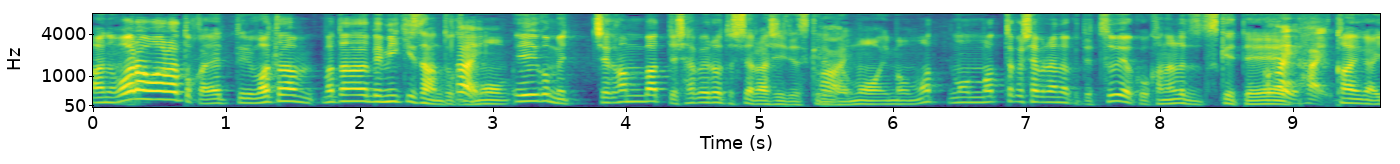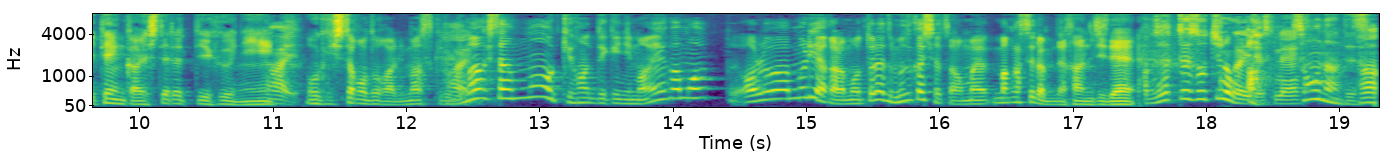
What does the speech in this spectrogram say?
あの、わらわらとかやってる渡渡辺美樹さんとかも、英語めっちゃ頑張って喋ろうとしたらしいですけれども、今ももう全く喋らなくて通訳を必ずつけて、はいはい海外展開してるっていうふうにはいお聞きしたことがありますけれど、はいマーキさんも基本的に、まあ、映画も、俺は無理やから、もうとりあえず難しいやつはお前任せろみたいな感じで。あ絶対そっちの方がいいですね。あそうなんですね。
